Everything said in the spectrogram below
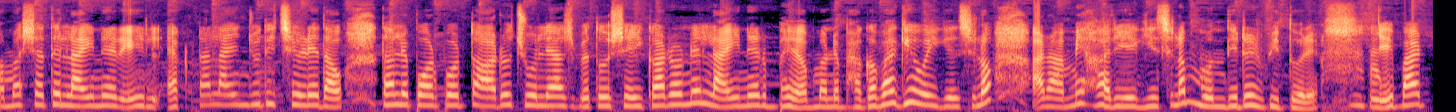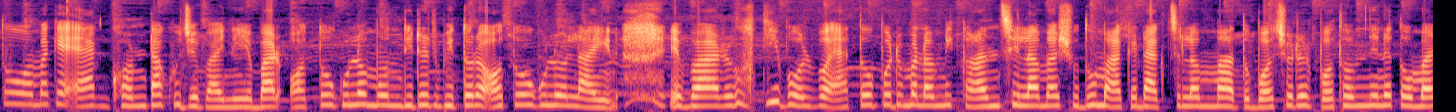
আমার সাথে লাইনের এই একটা লাইন যদি ছেড়ে দাও, তাহলে পরপর তো আরও চলে আসবে। তো সেই কারণে লাইনের মানে ভাগাভাগি হয়ে গিয়েছিল আর আমি হারিয়ে গিয়েছিলাম মন্দিরের ভিতরে। এবার তো আমাকে এক ঘণ্টা খুঁজে পাইনি। এবার অতগুলো মন্দিরের ভিতরে অতগুলো লাইন। এবার কি বলব, এত পরিমাণ আমি কাঁদছিলাম আর শুধু মাকে ডাকছিলাম, মা, তো বছরের প্রথম দিনে তোমার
